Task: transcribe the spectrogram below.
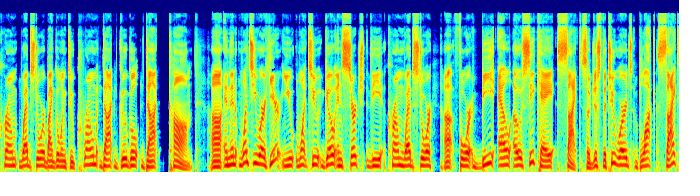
Chrome Web Store by going to chrome.google.com. Uh, and then once you are here, you want to go and search the Chrome Web Store uh, for B L O C K site. So just the two words block site.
